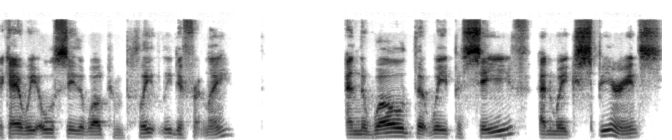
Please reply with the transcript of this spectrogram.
Okay, we all see the world completely differently. And the world that we perceive and we experience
